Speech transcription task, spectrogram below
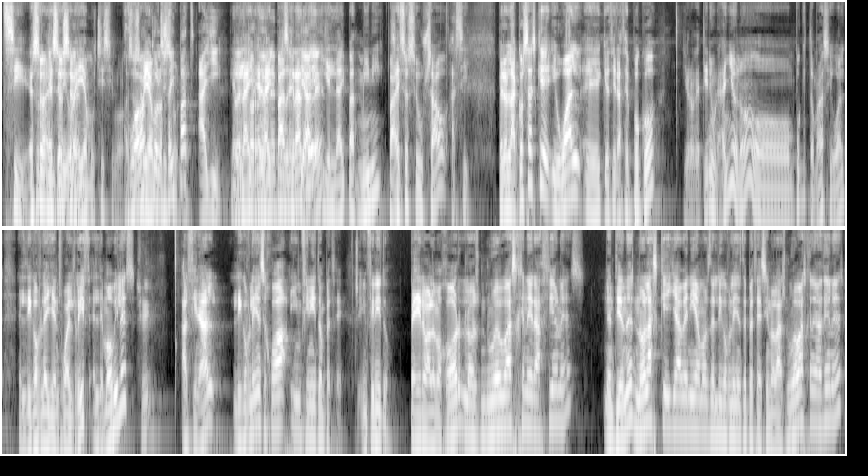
Sí, Eso eso, se digo, ¿eh? veía muchísimo. Jugaban veía con los iPads allí. Lo el iPad grande ¿eh? y el iPad mini, para eso se ha usado así. Pero la cosa es que igual, eh, quiero decir, hace poco, yo creo que tiene un año, ¿no? O un poquito más igual. El League of Legends Wild Rift, el de móviles, Sí. al final, League of Legends se juega infinito en PC. Infinito. Pero a lo mejor las nuevas generaciones ¿Me entiendes? No las que ya veníamos del League of Legends de PC, sino las nuevas generaciones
